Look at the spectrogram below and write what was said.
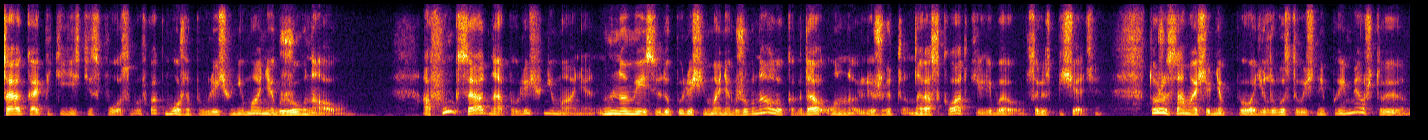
40-50 способов, как можно привлечь внимание к журналу. А функция одна – привлечь внимание. Но имеется в виду привлечь внимание к журналу, когда он лежит на раскладке, либо в союз печати. То же самое я сегодня приводил выставочный пример, что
